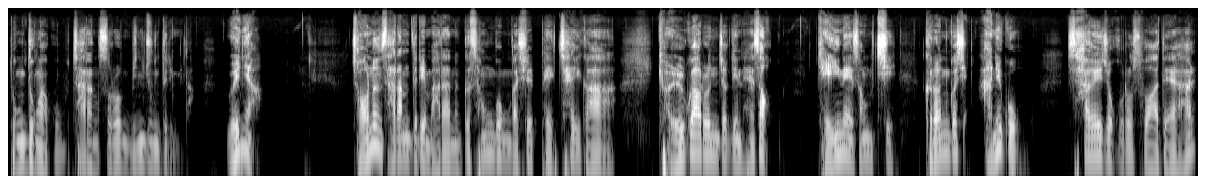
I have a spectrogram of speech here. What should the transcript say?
동등하고 자랑스러운 민중들입니다. 왜냐? 저는 사람들이 말하는 그 성공과 실패의 차이가 결과론적인 해석, 개인의 성취 그런 것이 아니고 사회적으로 소화돼야 할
